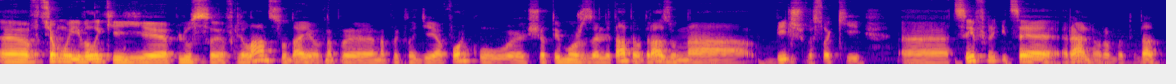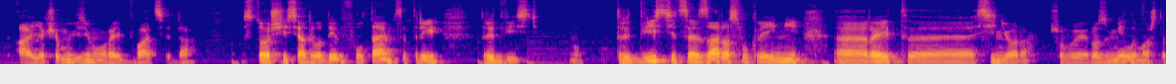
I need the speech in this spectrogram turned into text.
е, в цьому і великий е, плюс е, фрілансу, да, і от на, при- на прикладі Афорку, е, що ти можеш залітати одразу на більш високі е, цифри, і це реально робити. Да? А якщо ми візьмемо рейд 20, да? 160 годин фултайм це 3, 3200. Ну, 3200 це зараз в Україні е, рейд е, сіньора. Щоб ви розуміли, можете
